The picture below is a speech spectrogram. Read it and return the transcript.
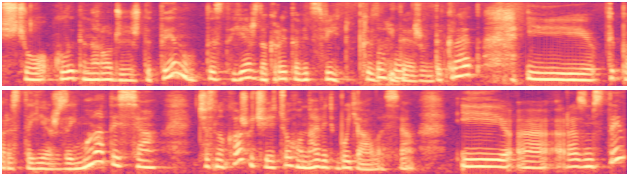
що коли ти народжуєш дитину, ти стаєш закрита від світу. Ти йдеш в декрет і ти перестаєш займатися. Чесно кажучи, я цього навіть боялася. І е, разом з тим,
